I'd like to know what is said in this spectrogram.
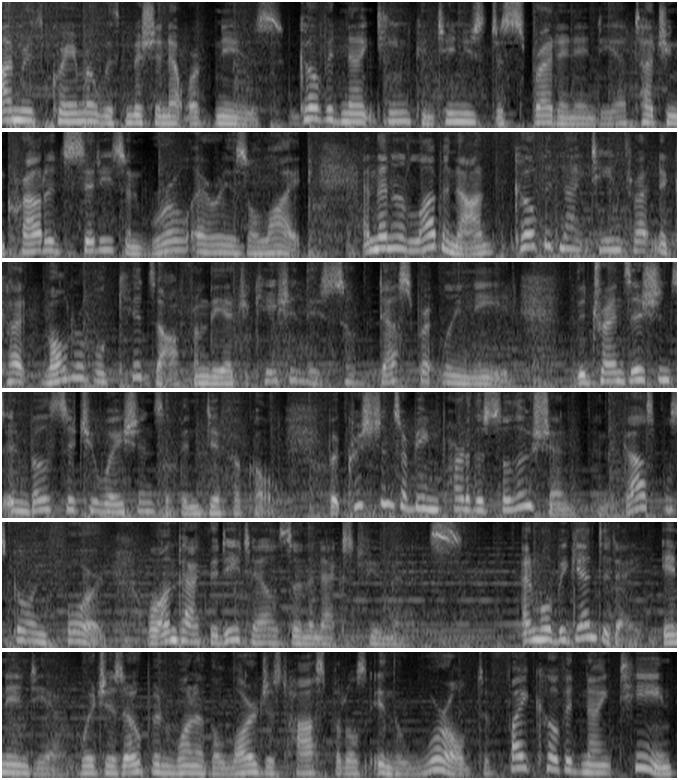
I'm Ruth Kramer with Mission Network News. COVID 19 continues to spread in India, touching crowded cities and rural areas alike. And then in Lebanon, COVID 19 threatened to cut vulnerable kids off from the education they so desperately need. The transitions in both situations have been difficult, but Christians are being part of the solution, and the gospel's going forward. We'll unpack the details in the next few minutes. And we'll begin today in India, which has opened one of the largest hospitals in the world to fight COVID 19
